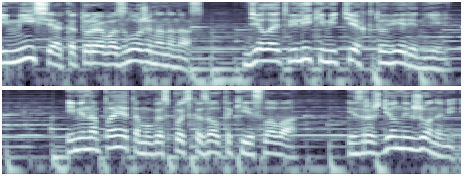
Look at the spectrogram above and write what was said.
и миссия, которая возложена на нас, делает великими тех, кто верен ей. Именно поэтому Господь сказал такие слова. «Из рожденных женами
